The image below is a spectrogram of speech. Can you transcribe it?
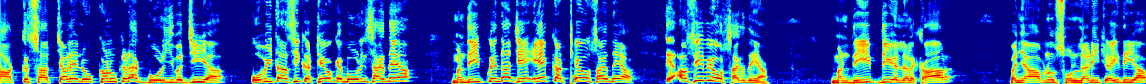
ਹੱਕ ਸੱਚ ਵਾਲੇ ਲੋਕਾਂ ਨੂੰ ਕਿਹੜਾ ਗੋਲੀ ਵੱਜੀ ਆ? ਉਹ ਵੀ ਤਾਂ ਅਸੀਂ ਇਕੱਠੇ ਹੋ ਕੇ ਬੋਲ ਹੀ ਸਕਦੇ ਆ। ਮਨਦੀਪ ਕਹਿੰਦਾ, ਜੇ ਇਹ ਇਕੱਠੇ ਹੋ ਸਕਦੇ ਆ, ਤੇ ਅਸੀਂ ਵੀ ਹੋ ਸਕਦੇ ਆ। ਮਨਦੀਪ ਦੀ ਇਹ ਲਲਕਾਰ ਪੰਜਾਬ ਨੂੰ ਸੁਣ ਲੈਣੀ ਚਾਹੀਦੀ ਆ।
